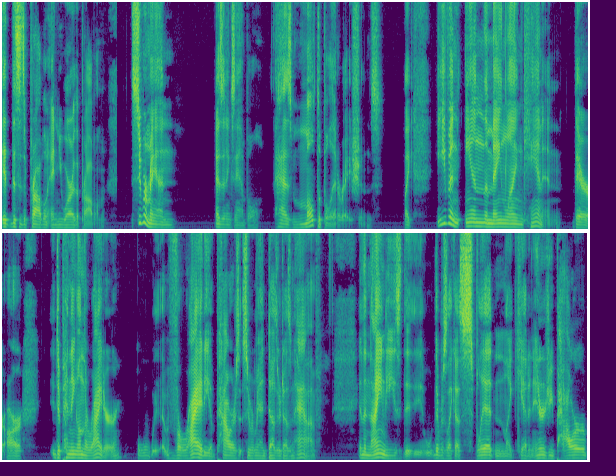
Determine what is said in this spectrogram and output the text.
it, this is a problem and you are the problem. Superman, as an example, has multiple iterations. Like, even in the mainline canon, there are, depending on the writer, variety of powers that Superman does or doesn't have in the 90s the, there was like a split and like he had an energy power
